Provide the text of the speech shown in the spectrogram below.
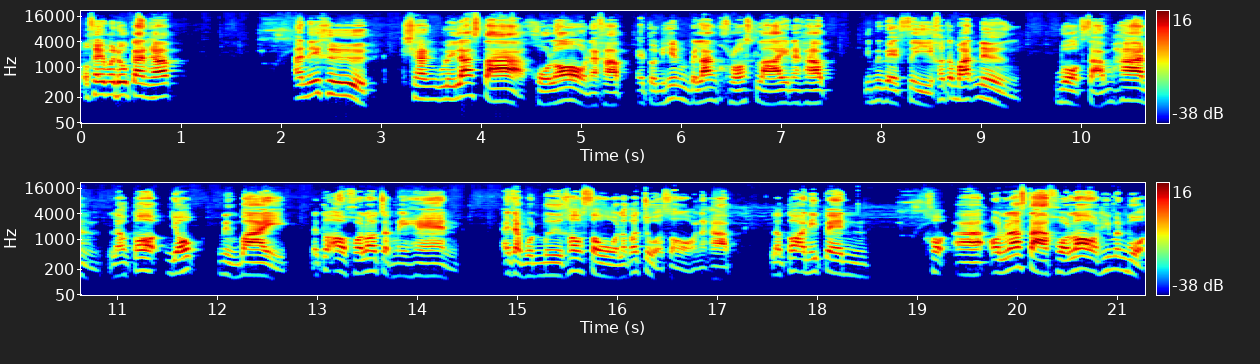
โอเคมาดูกันครับ อันนี้คือ Shangri-La Star c o r a l นะครับไอตัวนี้ที่มันเป็นร่าง Cross Line นะครับลิมิเบรก4เข้าตบัต1บวก 3,000 แล้วก็ยก 1 ใบ แล้วก็เอา c o r a l จากในแฮนด์ ไอจากบนมือเข้าโซลแล้วก็จั่ว2นะครับ แล้วก็อันนี้เป็นออร่าสตาร์โคลที่มันบวก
